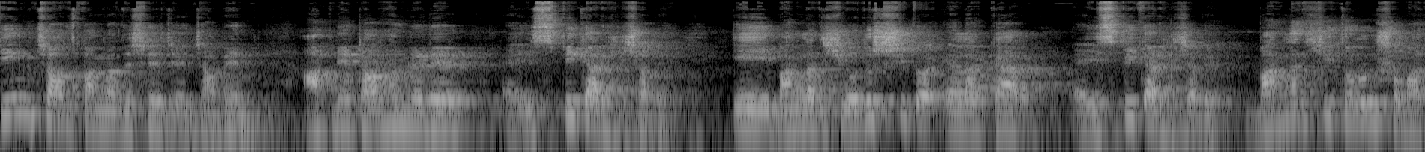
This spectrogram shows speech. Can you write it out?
কিং চার্লস বাংলাদেশে যে যাবেন, আপনি টাউন হ্যামলেটের স্পিকার হিসাবে এই বাংলাদেশি অধ্যুষিত এলাকার স্পিকার হিসাবে বাংলাদেশি তরুণ সমাজ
